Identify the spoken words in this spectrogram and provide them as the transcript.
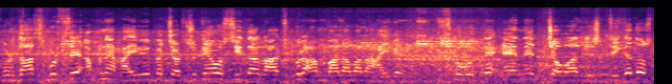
गुरदासपुर से अपने हाईवे पर चढ़ चुके हैं, वो सीधा राजपुरा अम्बाला वाला हाईवे जिसको बोलते हैं एन एच चौवालीस, ठीक है दोस्त?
